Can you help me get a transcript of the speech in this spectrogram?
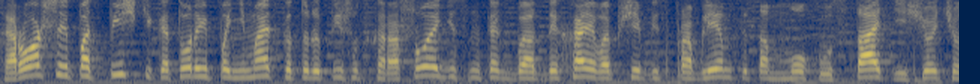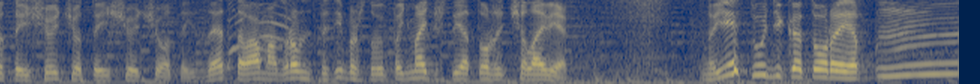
Хорошие подписчики, которые понимают, которые пишут хорошо, Эдисон, как бы отдыхай вообще без проблем, ты там мог устать, еще что-то, еще что-то, еще что-то. И за это вам огромное спасибо, что вы понимаете, что я тоже человек. Но есть люди, которые... М-м-м,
